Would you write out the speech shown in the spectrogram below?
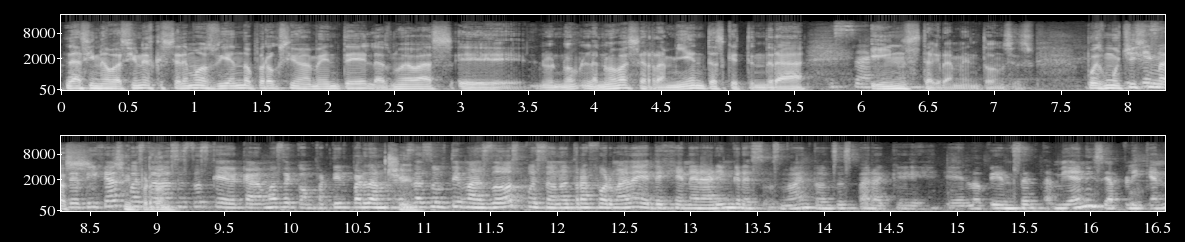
Las innovaciones que estaremos viendo próximamente, las nuevas, eh, las nuevas herramientas que tendrá Instagram entonces. Pues muchísimas. si te fijas, pues todas estas que acabamos de compartir, perdón, estas últimas dos, pues son otra forma de, generar ingresos, ¿no? Entonces, para que eh, lo piensen también y se apliquen.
